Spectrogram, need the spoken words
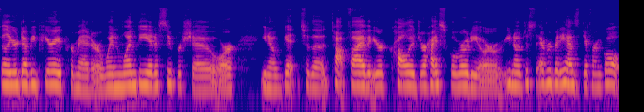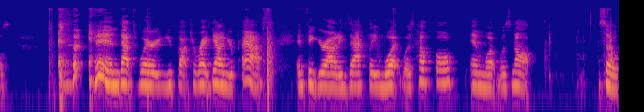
fill your WPRA permit or win 1D at a super show or, you know, get to the top five at your college or high school rodeo or, you know, just everybody has different goals. and that's where you've got to write down your past and figure out exactly what was helpful and what was not. So,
